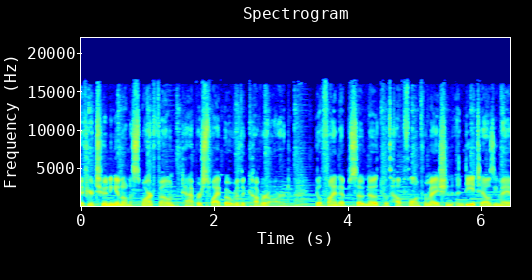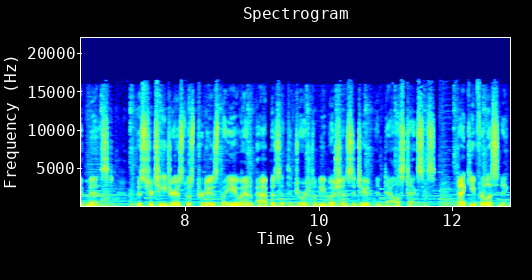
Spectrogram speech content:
If you're tuning in on a smartphone, tap or swipe over the cover art. You'll find episode notes with helpful information and details you may have missed. The Strategist was produced by Ioana Pappas at the George W. Bush Institute in Dallas, Texas. Thank you for listening.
